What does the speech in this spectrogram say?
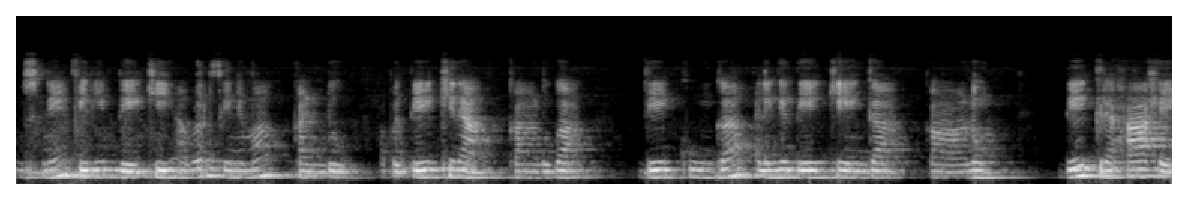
ഉസ്നെ ഫിലിം ദേഖി. അവർ സിനിമ കണ്ടു. അപ്പൊ ദേഖിന കാണുക. ദേഖൂങ്ക അല്ലെങ്കിൽ ദേഖേങ്ക കാണും. ദേഖ് രഹാഹെ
